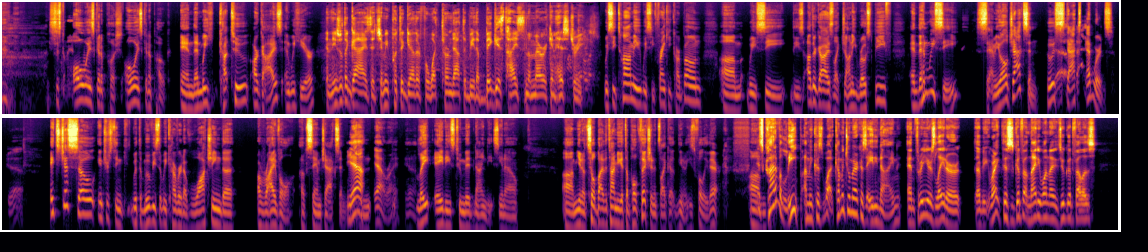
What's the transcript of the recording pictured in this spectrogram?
He's just always going to push, always going to poke. And then we cut to our guys and we hear And these are the guys that Jimmy put together for what turned out to be the biggest heist in American history. we see Tommy, we see Frankie Carbone, um, we see these other guys like Johnny Roast Beef, and then we see Samuel Jackson, who is Stacks Edwards. Yeah. It's just so interesting with the movies that we covered of watching the arrival of Sam Jackson. Yeah. Yeah. Right. Yeah. late 80s to mid 90s, you know. Um, you know, so by the time you get to Pulp Fiction, it's like, a, you know, he's fully there. Um, it's kind of a leap. I mean, because what? Coming to America is 89, and three years later, I mean, right, this is Goodfellas, 91, 92 Goodfellas.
